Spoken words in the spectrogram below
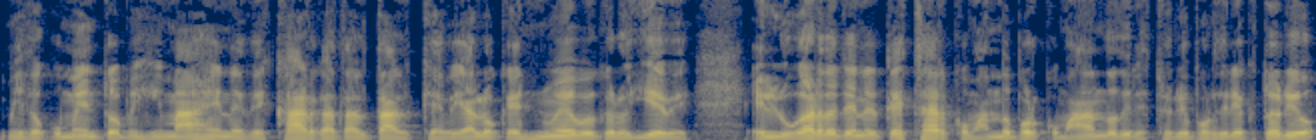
mis documentos, mis imágenes, descarga, tal, tal, que vea lo que es nuevo y que lo lleve. En lugar de tener que estar comando por comando, directorio por directorio,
